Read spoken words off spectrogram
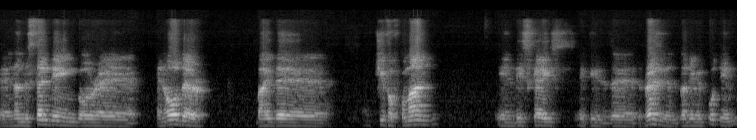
an understanding or a, an order by the chief of command, in this case, it is uh, the president, Vladimir Putin,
